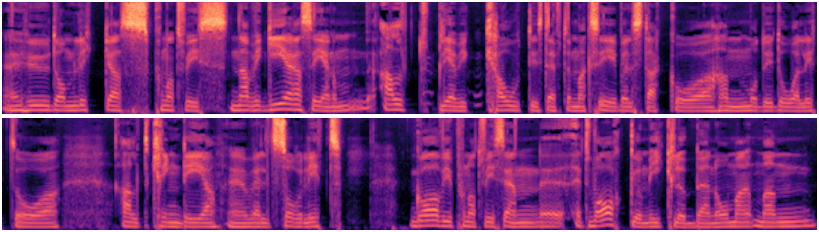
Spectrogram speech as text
Eh, hur de lyckas på något vis navigera sig igenom. Allt blev ju kaotiskt efter Max Ebel stack och han mådde ju dåligt. och allt kring det. Eh, väldigt sorgligt. Gav ju på något vis en, eh, ett vakuum i klubben och man, man,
